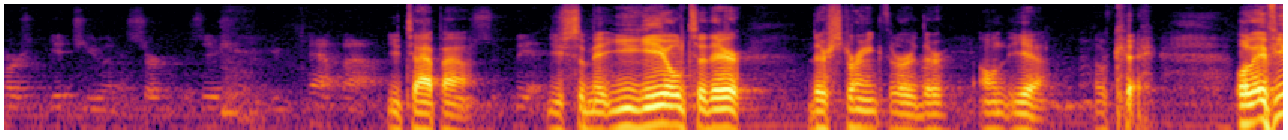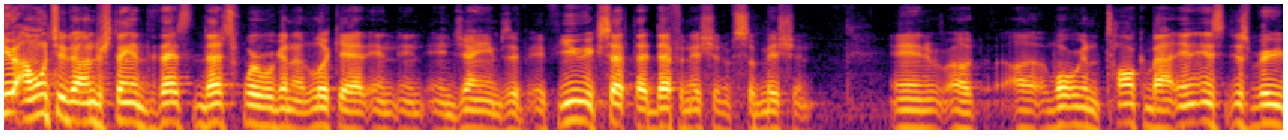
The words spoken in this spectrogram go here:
person gets you in a certain position, you tap out, You submit. You submit. You yield to their their strength or their on. Yeah. Okay. Well, if you, I want you to understand that that's that's where we're going to look at in, in, in James. If if you accept that definition of submission, and uh, uh, what we're going to talk about, and it's just very,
